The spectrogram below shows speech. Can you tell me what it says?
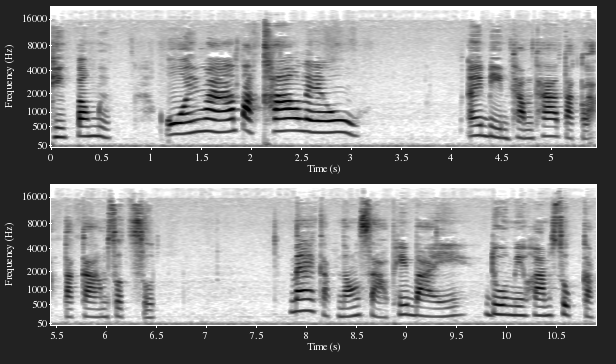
พริกปลาหมึก โอ้ยมาตักข้าวเร็ว ไอ้บีมทำท่าตะกละตะกามสุดๆ แม่กับน้องสาวพี่ไบดูมีความสุขกับ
